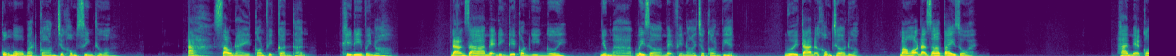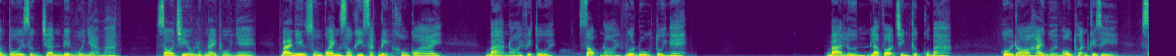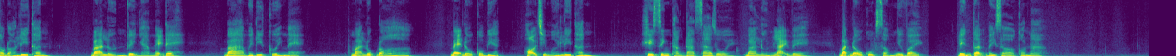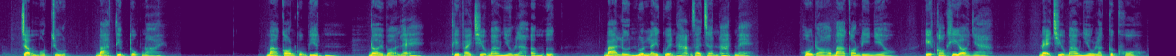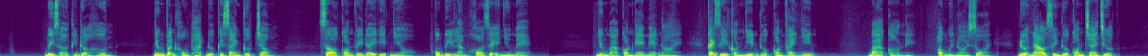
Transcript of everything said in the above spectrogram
cũng mổ bắt con chứ không sinh thường. À, sau này con phải cẩn thận khi đi với nó. Đáng ra mẹ đỉnh đế còn nghỉ ngơi, nhưng mà bây giờ mẹ phải nói cho con biết. Người ta đã không chờ được, mà họ đã ra tay rồi. Hai mẹ con tôi dừng chân bên ngôi nhà mát. Gió chiều lúc này thổi nhẹ. Bà nhìn xung quanh sau khi xác định không có ai. Bà nói với tôi, giọng nói vừa đủ tôi nghe. Bà lớn là vợ chính thức của ba. Hồi đó hai người mâu thuẫn cái gì, sau đó ly thân. Bà lớn về nhà mẹ đẻ, bà mới đi cưới mẹ. Mà lúc đó mẹ đâu có biết, họ chỉ mới ly thân. Khi sinh thằng Đạt ra rồi, bà lớn lại về, bắt đầu cuộc sống như vậy. Đến tận bây giờ con ạ. Chậm một chút, bà tiếp tục nói. Mà con cũng biết, đời vợ lẽ thì phải chịu bao nhiêu là ấm ức. Bà lớn luôn lấy quyền hạn ra chấn át mẹ. Hồi đó ba con đi nhiều, ít có khi ở nhà. Mẹ chịu bao nhiêu là cực khổ. Bây giờ thì đỡ hơn, nhưng vẫn không thoát được cái danh cướp chồng. Giờ con về đây ít nhiều, cũng bị làm khó dễ như mẹ. Nhưng mà con nghe mẹ nói, cái gì con nhịn được con phải nhịn. Ba con ấy, ông ấy nói rồi, đứa nào sinh được con trai trước,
